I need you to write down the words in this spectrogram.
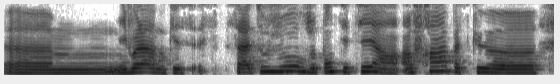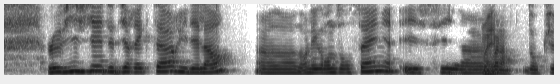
Euh, et voilà, donc ça a toujours, je pense, été un, un frein parce que euh, le vivier de directeurs, il est là euh, dans les grandes enseignes et c'est euh, voilà. Donc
